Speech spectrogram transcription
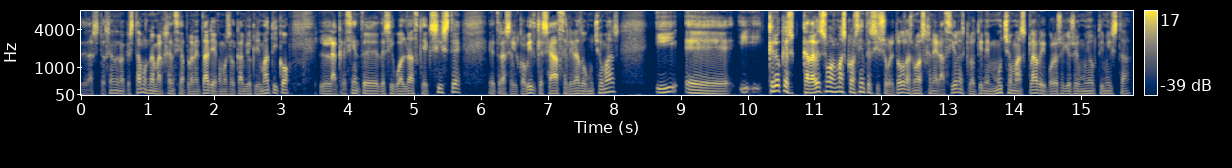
la situación en la que estamos, una emergencia planetaria como es el cambio climático, la creciente desigualdad que existe eh, tras el COVID que se ha acelerado mucho más eh, y, creo que cada vez somos más conscientes, y sobre todo las nuevas generaciones, que lo tienen mucho más claro, y por eso yo soy muy optimista,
